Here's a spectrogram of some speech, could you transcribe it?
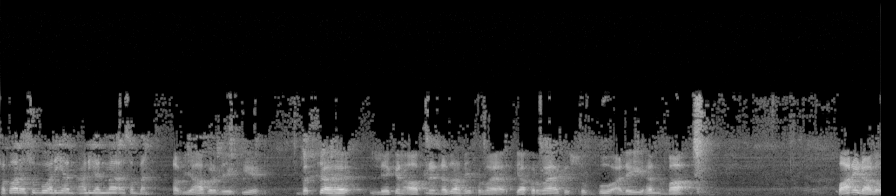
فقال صبوا عليها, عليها الماء صبا. اب یہاں پر دیکھیے بچہ ہے لیکن آپ نے نظر نہیں فرمایا۔ کیا فرمایا کہ سبو علیہ الماء؟ پانی ڈالو،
